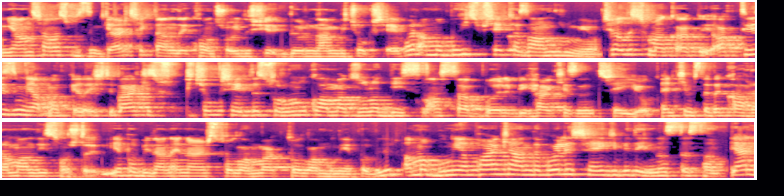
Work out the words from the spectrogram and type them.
yani yanlış anlaşılmasın gerçekten de kontrol dışı görünen birçok şey var ama bu hiçbir şey kazandırmıyor. Çalışmak, aktivizm yapmak ya da işte belki birçok şeyde sorumluluk almak zorunda değilsin. Asla böyle bir herkesin şeyi yok. Yani kimse de kahraman değil sonuçta. Yapabilen, enerjisi olan, vakti olan bunu yapabilir. Ama bunu yaparken de böyle şey gibi değil nasıl desem. Yani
